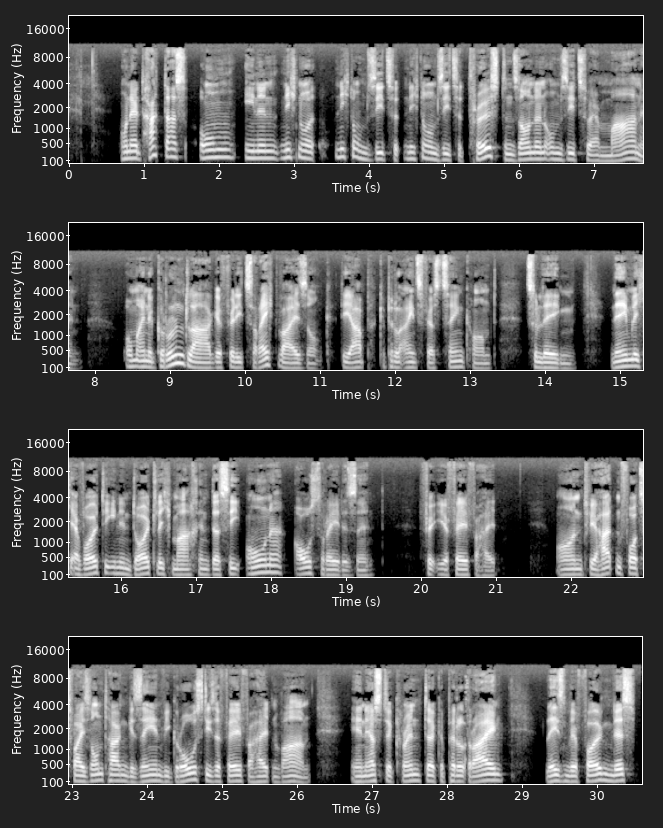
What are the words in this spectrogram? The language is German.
Und er hat das, um ihnen nicht nur, nicht um sie zu, nicht nur um sie zu trösten, sondern um sie zu ermahnen, um eine Grundlage für die Zurechtweisung, die ab Kapitel 1, Vers 10 kommt, zu legen. Nämlich, er wollte ihnen deutlich machen, dass sie ohne Ausrede sind für ihr Fehlverhalten. Und wir hatten vor zwei Sonntagen gesehen, wie groß diese Fehlverhalten waren. In 1. Korinther Kapitel 3 lesen wir Folgendes.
